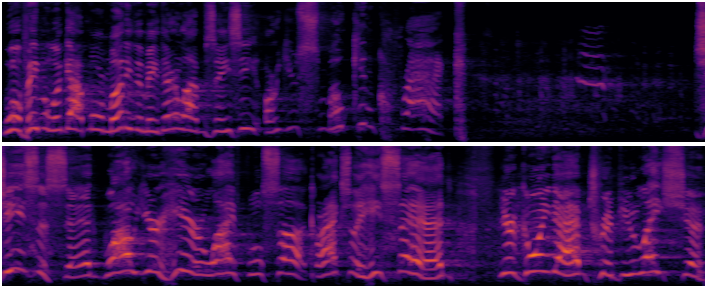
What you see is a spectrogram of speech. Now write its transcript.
Well, people who got more money than me, their life is easy. Are you smoking crack? Jesus said, while you're here, life will suck. Or actually, he said, you're going to have tribulation.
